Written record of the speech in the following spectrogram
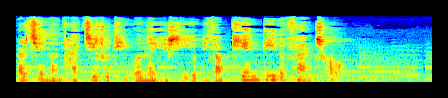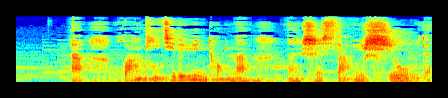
而且呢，他基础体温呢也是一个比较偏低的范畴。那黄体期的孕酮呢，嗯，是小于十五的。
